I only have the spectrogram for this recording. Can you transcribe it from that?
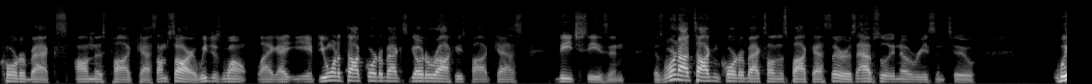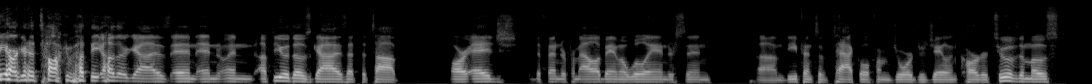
quarterbacks on this podcast. I'm sorry, we just won't. Like, I, if you want to talk quarterbacks, go to Rocky's podcast, Veach Season, because we're not talking quarterbacks on this podcast. There is absolutely no reason to we are going to talk about the other guys, and and and a few of those guys at the top are edge defender from Alabama, Will Anderson, um, defensive tackle from Georgia, Jalen Carter, two of the most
